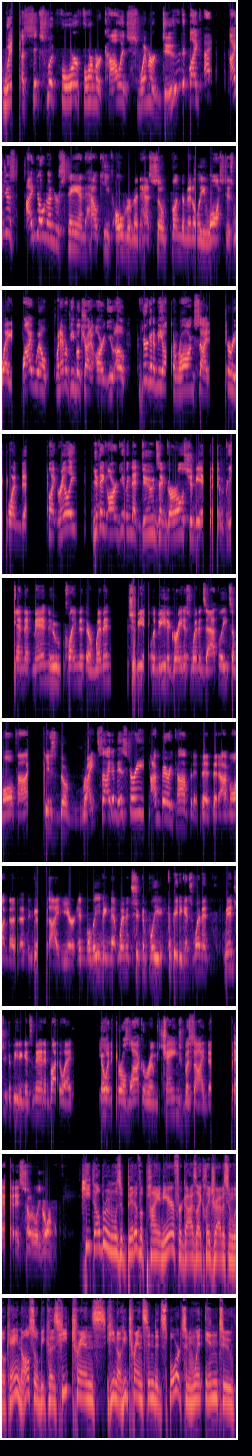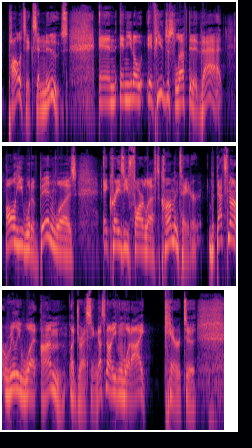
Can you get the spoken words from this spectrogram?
with a six foot four former college swimmer dude. Like I, I just I don't understand how Keith Olbermann has so fundamentally lost his way. Why will whenever people try to argue, oh, you're going to be on the wrong side of history one day? Like really? You think arguing that dudes and girls should be able to compete and that men who claim that they're women should be able to be the greatest women's athletes of all time is the right side of history, I'm very confident that, that I'm on the, the, the good side here in believing that women should complete, compete against women, men should compete against men. And by the way, go into girls' locker rooms, change beside them, that is totally normal. Keith Olbermann was a bit of a pioneer for guys like Clay Travis and Will Cain, also because he trans, you know, he transcended sports and went into politics and news. And, and, you know, if he just left it at that, all he would have been was a crazy far left commentator. But that's not really what I'm addressing. That's not even what I care to,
